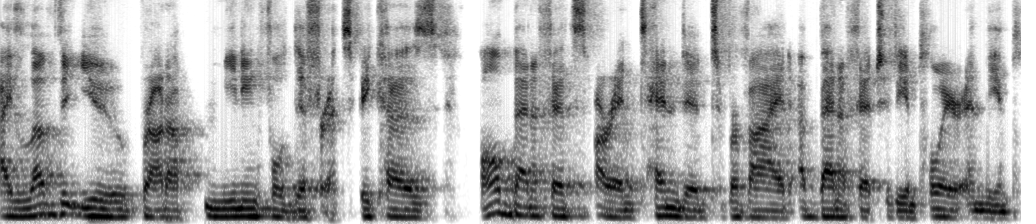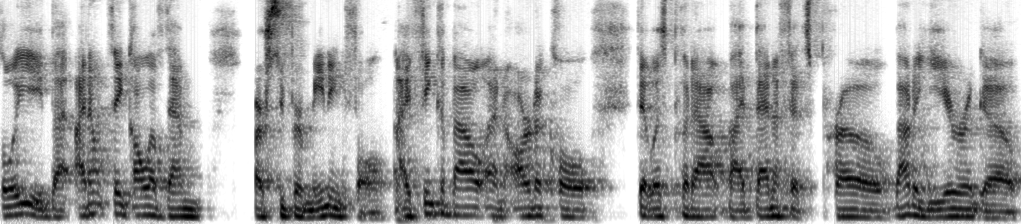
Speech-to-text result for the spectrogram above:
i love that you brought up meaningful difference because all benefits are intended to provide a benefit to the employer and the employee, but I don't think all of them are super meaningful. I think about an article that was put out by Benefits Pro about a year ago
